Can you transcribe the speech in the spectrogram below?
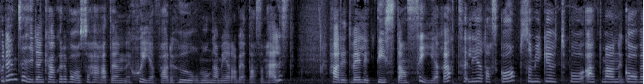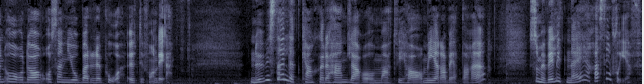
På den tiden kanske det var så här att en chef hade hur många medarbetare som helst. Hade ett väldigt distanserat ledarskap som gick ut på att man gav en order och sen jobbade det på utifrån det. Nu istället kanske det handlar om att vi har medarbetare som är väldigt nära sin chef.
